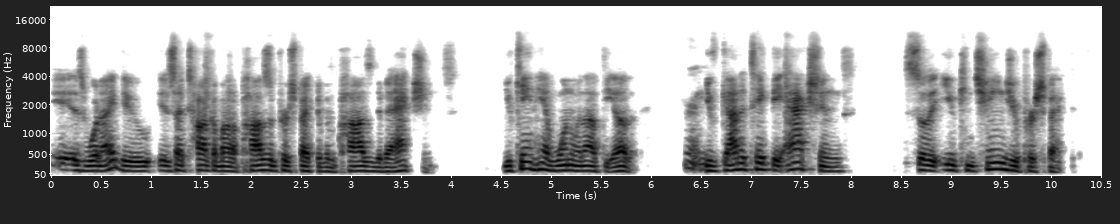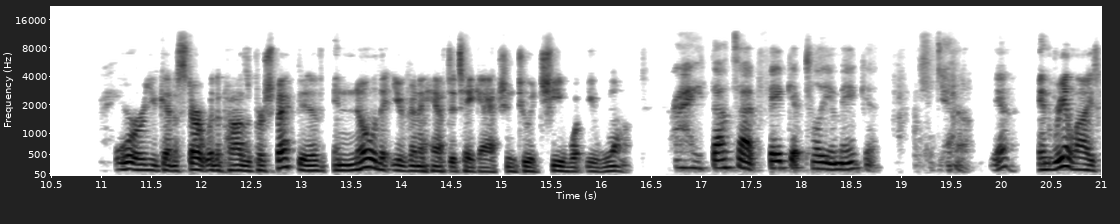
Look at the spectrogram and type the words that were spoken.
is what i do is i talk about a positive perspective and positive actions. You can't have one without the other. Right. You've got to take the actions so that you can change your perspective. Or you got to start with a positive perspective and know that you're going to have to take action to achieve what you want. Right. That's that fake it till you make it. Yeah. Yeah. And realize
